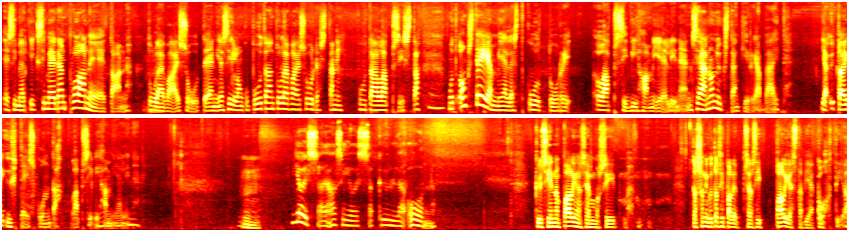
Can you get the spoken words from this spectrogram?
esimerkiksi meidän planeetan tulevaisuuteen. Ja silloin kun puhutaan tulevaisuudesta, niin puhutaan lapsista. Mm. Mutta onko teidän mielestä kulttuuri lapsivihamielinen? Sehän on yksi tämän kirjan väite. Ja, tai yhteiskunta lapsivihamielinen. Mm. Joissain asioissa kyllä on. Kyllä siinä on paljon semmoisia, tuossa on niin tosi paljon sellaisia paljastavia kohtia,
